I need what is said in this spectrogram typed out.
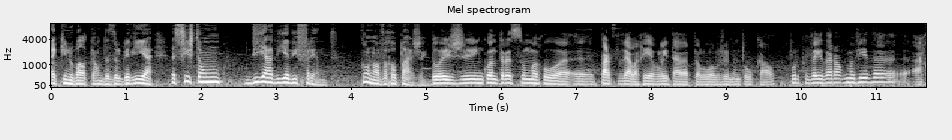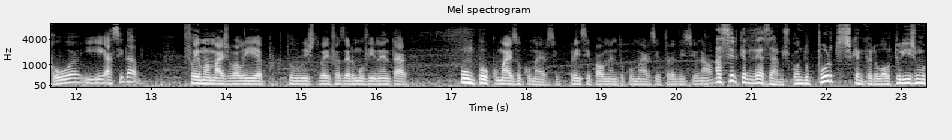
aqui no balcão da drogaria, assiste a um dia a dia diferente. Com nova roupagem. Hoje encontra-se uma rua, eh, parte dela reabilitada pelo alojamento local, porque veio dar alguma vida à rua e à cidade. Foi uma mais-valia porque tudo isto veio fazer movimentar um pouco mais o comércio, principalmente o comércio tradicional. Há cerca de 10 anos, quando o Porto se escancarou ao turismo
